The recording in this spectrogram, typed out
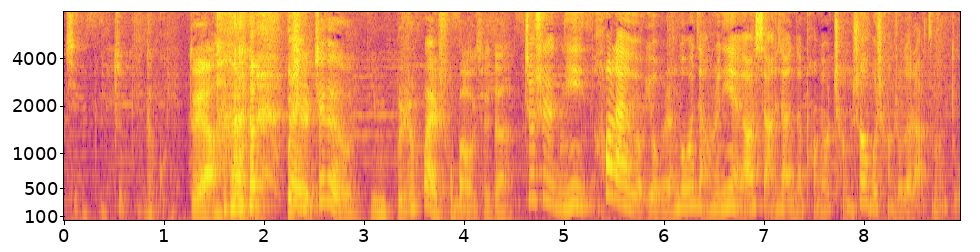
这这对啊，不是这个，不是坏处吧？我觉得就是你后来有有人跟我讲说，你也要想一想你的朋友承受不承受得了这么多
